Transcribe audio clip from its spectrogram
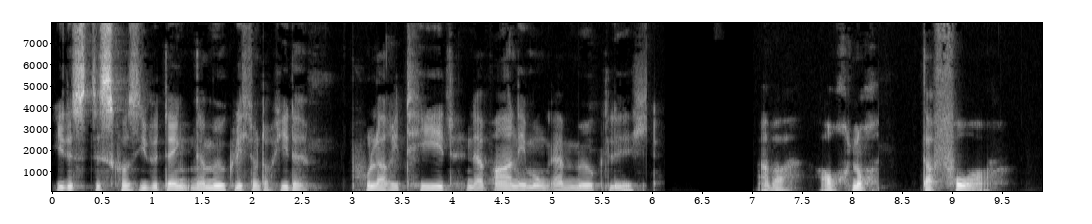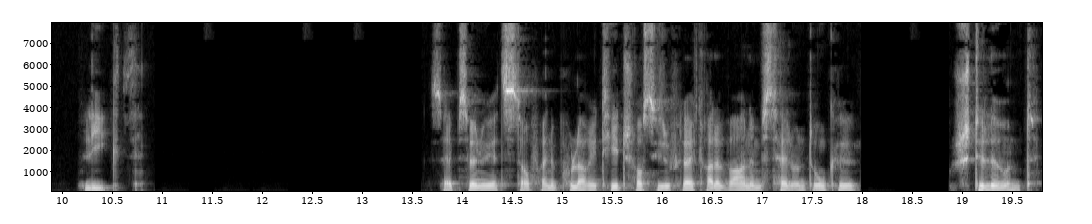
jedes diskursive Denken ermöglicht und auch jede Polarität in der Wahrnehmung ermöglicht, aber auch noch davor liegt. Selbst wenn du jetzt auf eine Polarität schaust, die du vielleicht gerade wahrnimmst, hell und dunkel, Stille und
